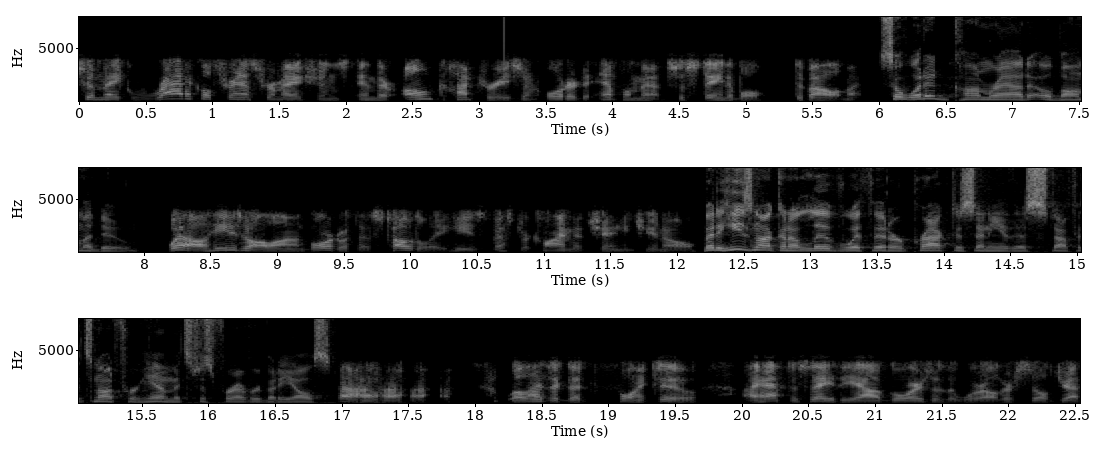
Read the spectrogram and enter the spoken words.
to make radical transformations in their own countries in order to implement sustainable development. So, what did Comrade Obama do? Well, he's all on board with this totally. He's Mr. Climate Change, you know. But he's not going to live with it or practice any of this stuff. It's not for him, it's just for everybody else. well, that's a good point, too. I have to say the Al Gores of the world are still jet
